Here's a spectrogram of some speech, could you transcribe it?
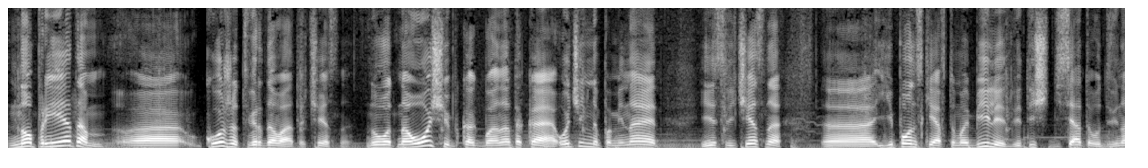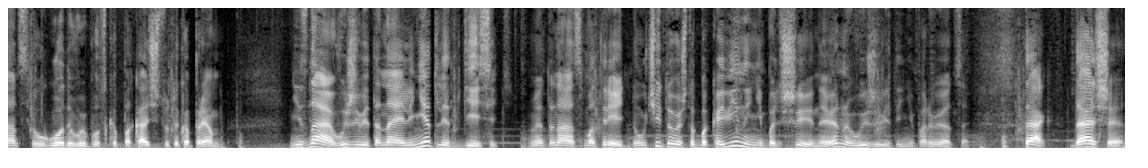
но при этом э, кожа твердовата, честно. Ну вот на ощупь как бы она такая, очень напоминает, если честно, э, японские автомобили 2010-2012 года выпуска по качеству, только прям, не знаю, выживет она или нет лет 10, это надо смотреть. Но учитывая, что боковины небольшие, наверное, выживет и не порвется. Так, дальше,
